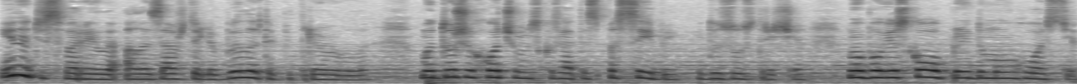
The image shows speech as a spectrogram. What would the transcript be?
іноді сварили, але завжди любили та підтримували. Ми дуже хочемо сказати спасибі і до зустрічі. Ми обов'язково прийдемо у гості,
